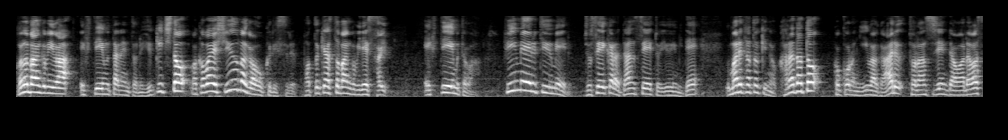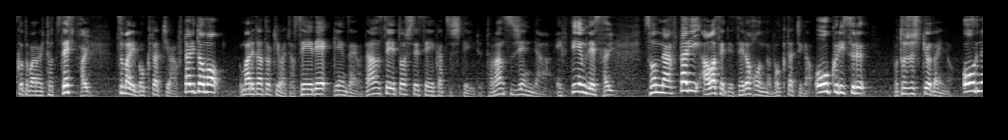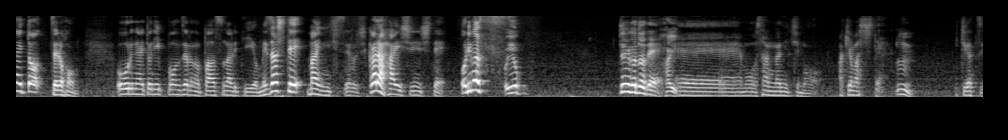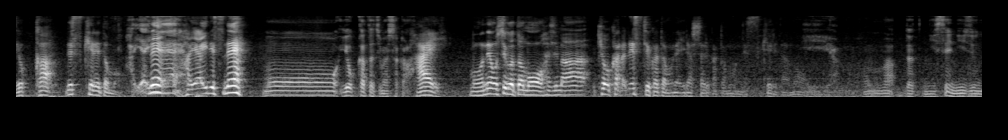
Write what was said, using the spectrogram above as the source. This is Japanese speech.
この番組は FTM タレントのゆきちと若林優馬がお送りするポッドキャスト番組です、はい。FTM とはフィメールというメール女性から男性という意味で生まれた時の体と心に違和があるトランスジェンダーを表す言葉の一つです。はい、つまり僕たちは2人とも生まれた時は女性で現在は男性として生活しているトランスジェンダー FTM です、はい。そんな2人合わせてゼロ本の僕たちがお送りする元女子兄弟の「オールナイトゼロ本」「オールナイト日本ゼロのパーソナリティを目指して毎日ゼロ時から配信しております。ということで、はい。えーもう三が日も明けましてうん、1月4日ですけれども早いね早いですねもう四日経ちましたか。はいもうねお仕事も始ま今日からですっていう方もねいらっしゃるかと思うんですけれどもいや、もうほんま、だって2022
